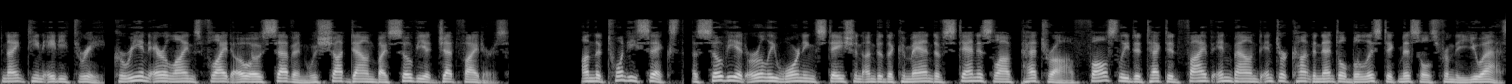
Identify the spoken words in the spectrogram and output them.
1983, Korean Airlines Flight 007 was shot down by Soviet jet fighters. On the 26th, a Soviet early warning station under the command of Stanislav Petrov falsely detected five inbound intercontinental ballistic missiles from the U.S.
